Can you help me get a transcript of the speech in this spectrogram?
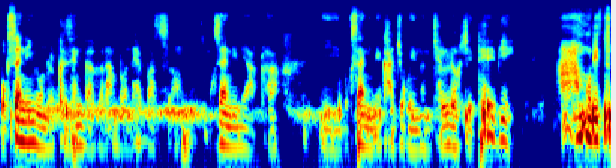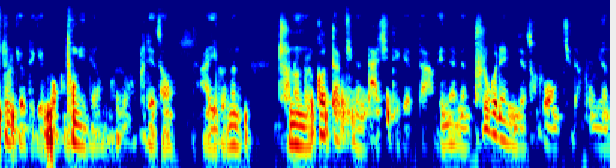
목사님이 오늘 그 생각을 한번 해봤어. 목사님이 아까 이 목사님이 가지고 있는 갤럭시 탭이 아무리 두들겨도 이게 목통이 되는 거예요. 그래서 아 이거는 전원을 껐다 키면 다시 되겠다. 왜냐하면 프로그램이 이제 서로 엉키다 보면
